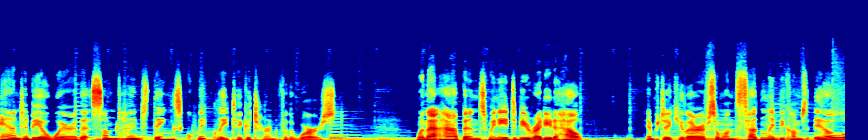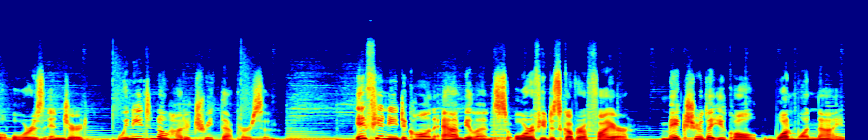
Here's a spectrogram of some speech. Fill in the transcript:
and to be aware that sometimes things quickly take a turn for the worst. When that happens, we need to be ready to help. In particular, if someone suddenly becomes ill or is injured, we need to know how to treat that person. If you need to call an ambulance or if you discover a fire, make sure that you call 119.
